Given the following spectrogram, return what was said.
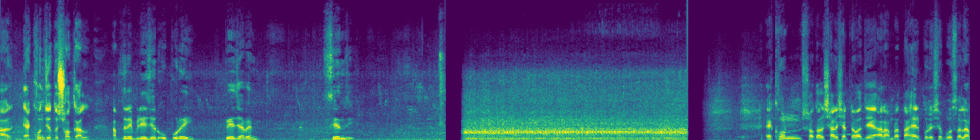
আর এখন যেহেতু সকাল, আপনার এই ব্রিজের উপরেই পেয়ে যাবেন সিএনজি এখন সকাল সাড়ে সাতটা বাজে, আর আমরা তাহেরপুর এসে পৌঁছালাম।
